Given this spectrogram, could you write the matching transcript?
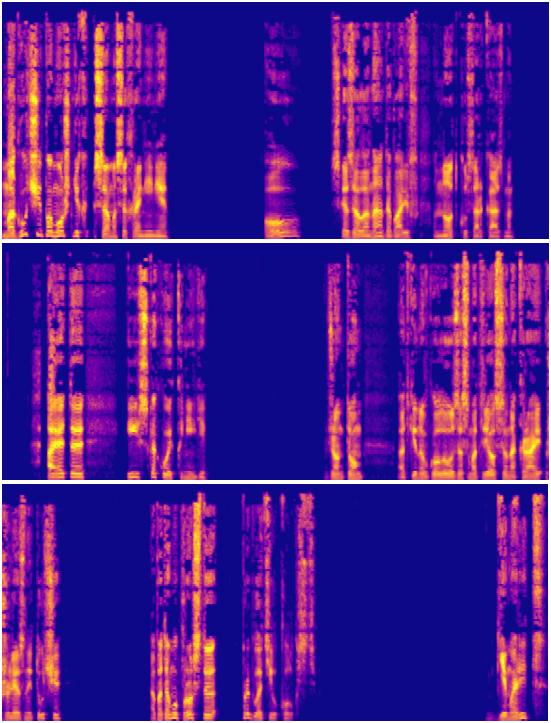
могучий помощник самосохранения. О, — сказала она, добавив нотку сарказма. «А это из какой книги?» Джон Том, откинув голову, засмотрелся на край железной тучи, а потому просто проглотил колкость. Геморит?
